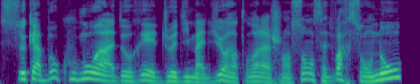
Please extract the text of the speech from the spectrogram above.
ce qu'a beaucoup moins adoré Joe DiMaggio en entendant la chanson, c'est de voir son nom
